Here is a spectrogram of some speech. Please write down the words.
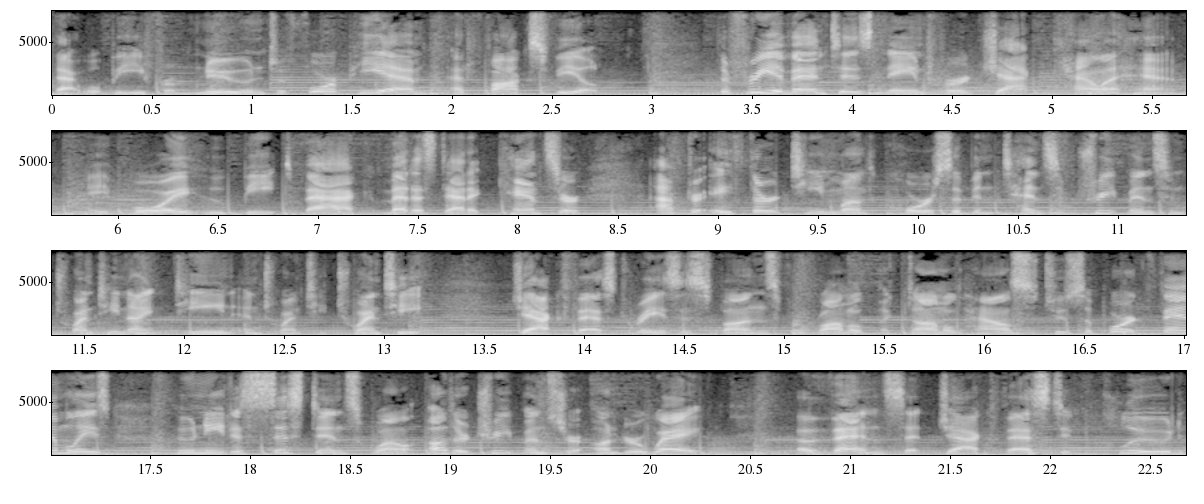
That will be from noon to 4 p.m. at Foxfield. The free event is named for Jack Callahan, a boy who beat back metastatic cancer after a 13 month course of intensive treatments in 2019 and 2020. Jackfest raises funds for Ronald McDonald House to support families who need assistance while other treatments are underway. Events at Jackfest include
